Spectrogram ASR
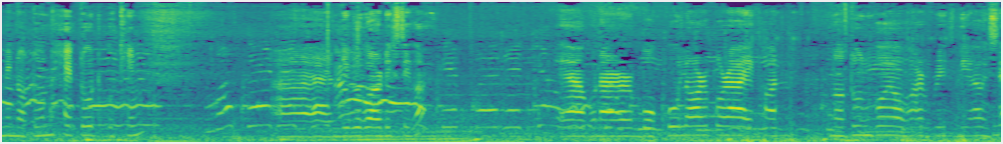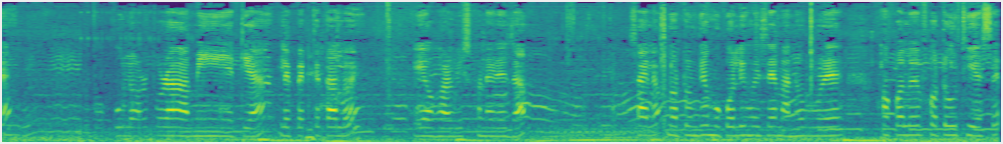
আমি নতুন সেতুত উঠিম ডিব্ৰুগড় ডিষ্ট্ৰিক্টত। এয়া আপোনাৰ বকুলৰ পৰা এখন নতুনকৈ অভাৰ ব্ৰিজ দিয়া হৈছে। বকুলৰ পৰা আমি এতিয়া লেপেটকেইটালৈ এই অভাৰ ব্ৰিজখনেৰে যাম। চাই লওক নতুনকৈ মুকলি হৈছে মানুহবোৰে সকলোৱে ফটো উঠি আছে।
